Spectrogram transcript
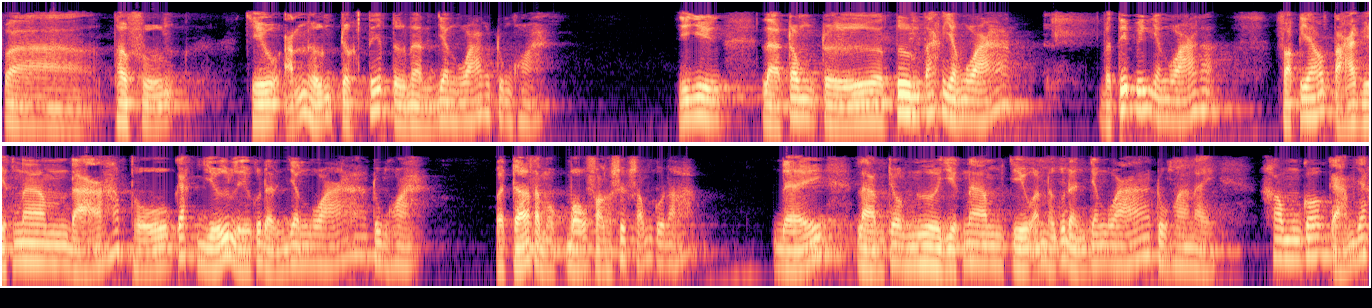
và thờ phượng chịu ảnh hưởng trực tiếp từ nền văn hóa của trung hoa. Dĩ nhiên là trong sự tương tác văn hóa và tiếp biến văn hóa đó Phật giáo tại Việt Nam đã hấp thụ các dữ liệu của nền văn hóa Trung Hoa và trở thành một bộ phận sức sống của nó để làm cho người Việt Nam chịu ảnh hưởng của nền văn hóa Trung Hoa này không có cảm giác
